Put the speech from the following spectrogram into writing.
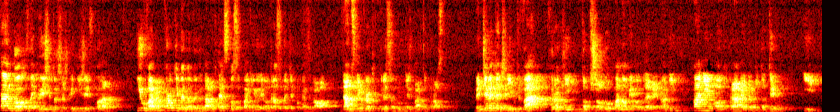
Tango znajduje się troszeczkę niżej w kolanach. I uwaga, kroki będą wyglądały w ten sposób. Pani Julia od razu będzie pokazywała damskie kroki, które są również bardzo proste. Będziemy tańczyli dwa kroki do przodu, panowie od lewej nogi, panie od prawej nogi do tyłu. I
